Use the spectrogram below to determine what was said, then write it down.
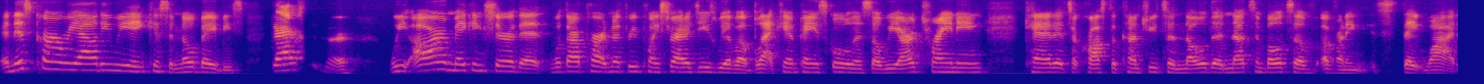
in this current reality, we ain't kissing no babies. That's we are making sure that with our partner three point strategies we have a black campaign school and so we are training candidates across the country to know the nuts and bolts of, of running statewide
